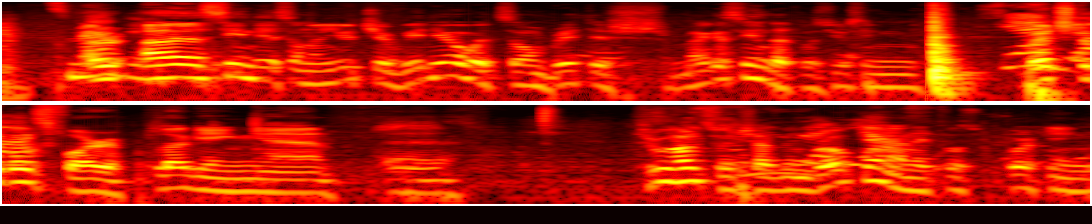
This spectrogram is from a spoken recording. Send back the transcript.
I, magic. I seen this on a YouTube video with some British magazine that was using vegetables for plugging uh, uh, through holes which have been broken, and it was working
